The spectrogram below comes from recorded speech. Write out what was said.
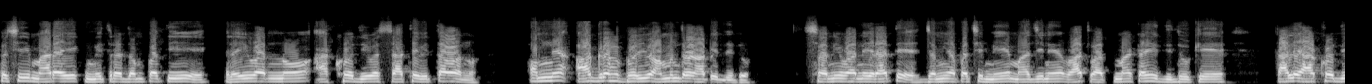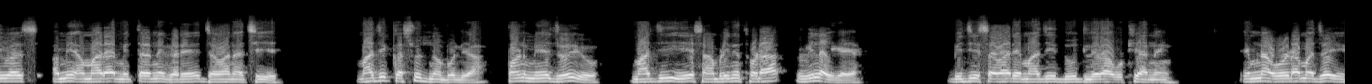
પછી મારા એક મિત્ર દંપતીએ રવિવારનો આખો દિવસ સાથે વિતાવવાનો. અમને આગ્રહ ભર્યું આમંત્રણ આપી દીધું. શનિવારની રાતે જમ્યા પછી મેં માજીને વાત વાતમાં કહી દીધું કે, કાલે આખો દિવસ અમે અમારા મિત્રને ઘરે જવાના છીએ. માજી કશું જ ન બોલ્યા. પણ મેં જોયું, માજી એ સાંભળીને થોડા વિલાઈ ગયા. બીજી સવારે માજી દૂધ લેવા ઉઠ્યા નહીં. એમના ઓરડામાં જઈ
